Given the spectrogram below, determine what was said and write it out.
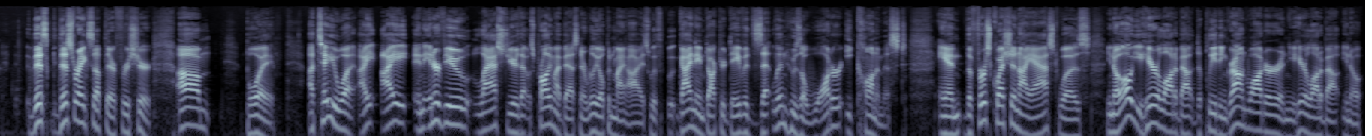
this this ranks up there for sure. Um, boy, I'll tell you what, I, I an interview last year that was probably my best and it really opened my eyes with a guy named Dr. David Zetland, who's a water economist. And the first question I asked was, you know, oh, you hear a lot about depleting groundwater and you hear a lot about, you know,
